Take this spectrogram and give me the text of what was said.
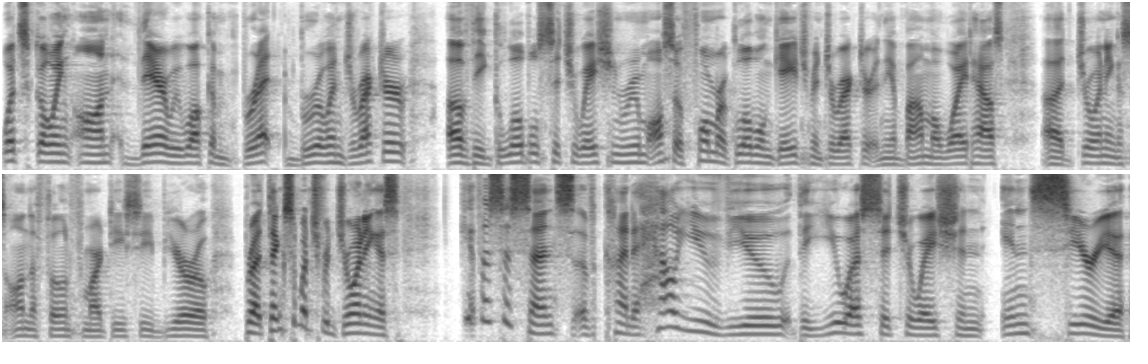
what's going on there. We welcome Brett Bruen, director of the Global Situation Room, also former Global Engagement Director in the Obama White House, uh, joining us on the phone from our DC bureau. Brett, thanks so much for joining us. Give us a sense of kind of how you view the U.S. situation in Syria,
